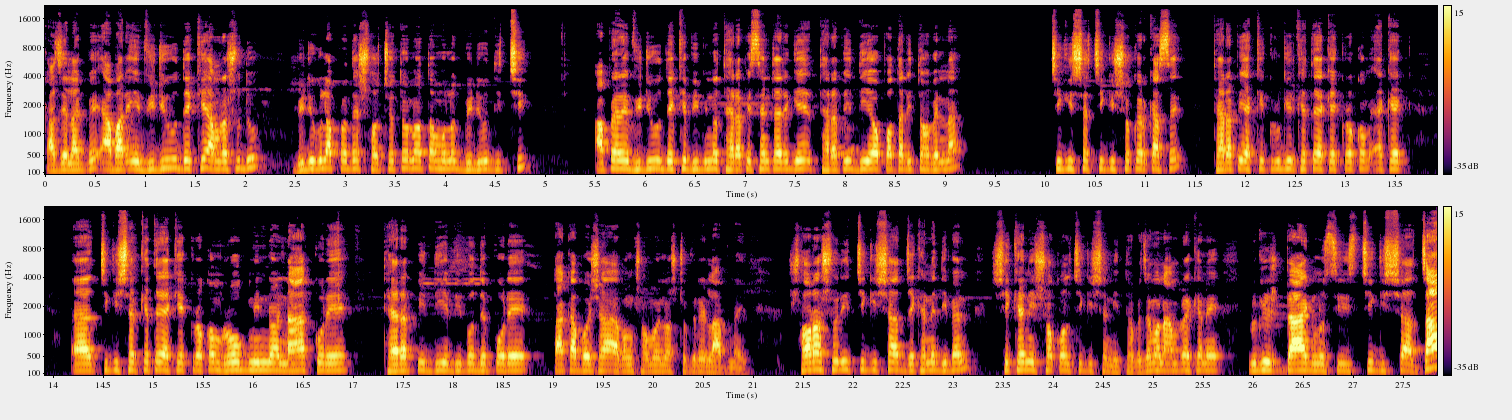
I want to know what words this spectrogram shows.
কাজে লাগবে। আবার এই ভিডিও দেখে আমরা শুধু ভিডিওগুলো আপনাদের সচেতনতামূলক ভিডিও দিচ্ছি। আপনারা এই ভিডিও দেখে বিভিন্ন থেরাপি সেন্টারে গিয়ে থেরাপি দিয়েও প্রতারিত হবেন না। চিকিৎসা চিকিৎসকের কাছে থেরাপি এক এক রুগীর ক্ষেত্রে এক এক রকম, এক এক চিকিৎসার ক্ষেত্রে এক এক রকম রোগ নির্ণয় না করে থেরাপি দিয়ে বিপদে পড়ে টাকা পয়সা এবং সময় নষ্ট করে লাভ নাই। সরাসরি চিকিৎসা যেখানে দিবেন, সেখানেই সকল চিকিৎসা নিতে হবে। যেমন আমরা এখানে রুগীর ডায়াগনোসিস চিকিৎসা যা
